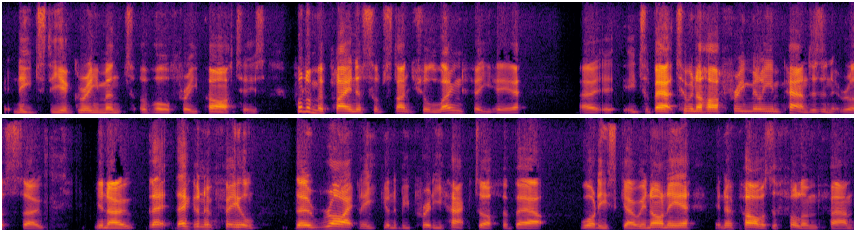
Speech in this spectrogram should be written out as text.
it needs the agreement of all three parties. Fulham are paying a substantial loan fee here. Uh, it's about two and a half, three million pounds, isn't it, Russ? So, you know, they're, they're going to feel they're rightly going to be pretty hacked off about what is going on here. You know, if I was a Fulham fan,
